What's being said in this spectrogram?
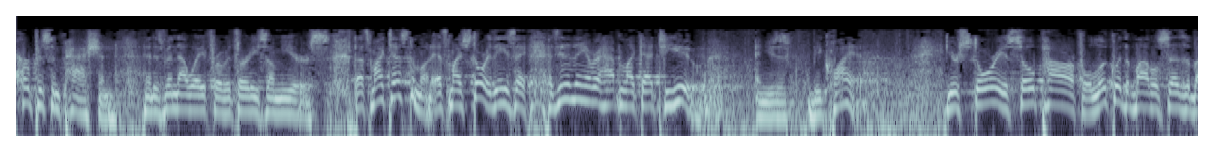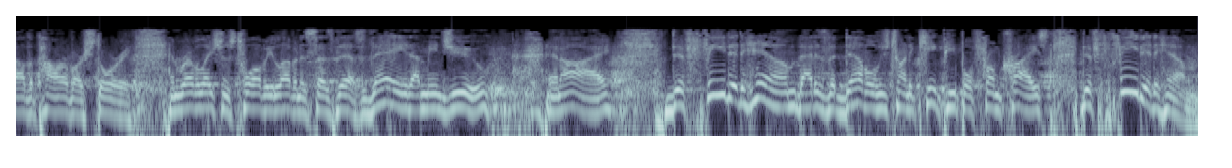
purpose and passion. And it's been that way for over 30 some years. That's my testimony. That's my story. Then you say, has anything ever happened like that to you? And you just be quiet. Your story is so powerful. Look what the Bible says about the power of our story. In Revelations 12:11 it says this, "They, that means you and I, defeated him, that is the devil who's trying to keep people from Christ, defeated him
